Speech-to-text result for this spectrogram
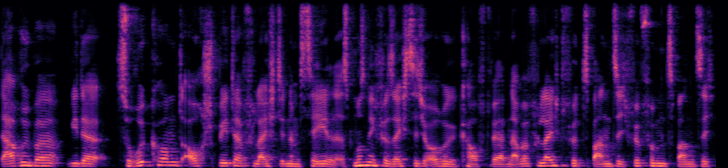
darüber wieder zurückkommt, auch später vielleicht in einem Sale. Es muss nicht für 60 Euro gekauft werden, aber vielleicht für 20, für 25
